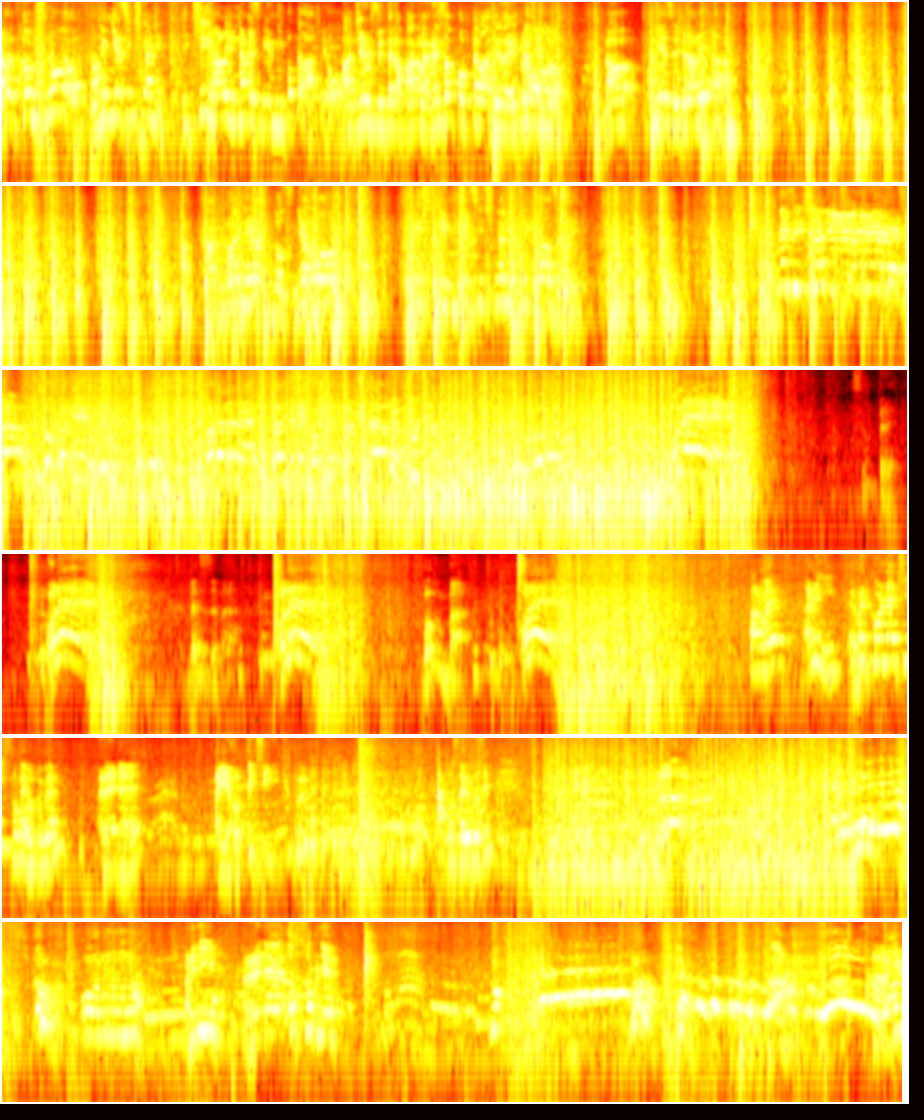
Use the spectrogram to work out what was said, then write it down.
Ale v tom snu, jo, ti měsíčňani, ti číhali na vesmírný popeláře. Jo. A ti už si teda, pánové, nezapopelařili. Proč to? No, je sežrali. A takhle nějak to znělo, když ti měsíčňani přicházeli. Měsíčňani! Co tady? Pane René, dejte něco, vy jste kratitel. Ole! Super. Ole! Bez zebra. Ole! Bomba. Ole! Pánové, a nyní mého programu. René a jeho tygřík. Atmosféru, prosím. Blala. A nyní René osobně. No. A díky,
